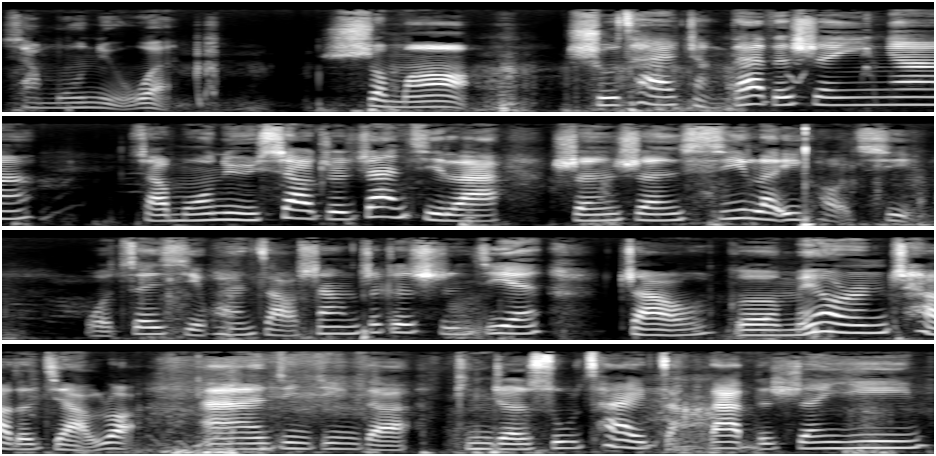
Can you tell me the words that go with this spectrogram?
小魔女问。什么？蔬菜长大的声音啊！小魔女笑着站起来，深深吸了一口气。我最喜欢早上这个时间，找个没有人吵的角落，安安静静的听着蔬菜长大的声音。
